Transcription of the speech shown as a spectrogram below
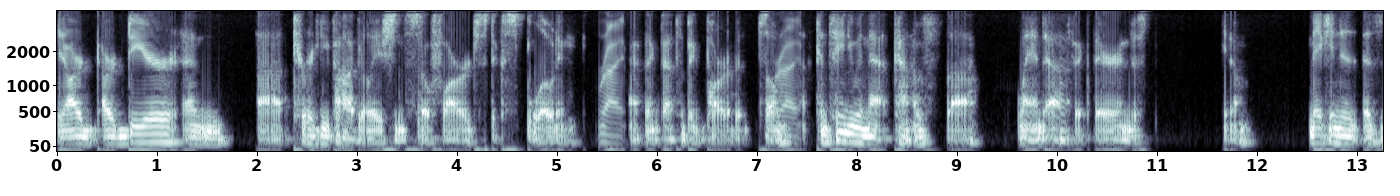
you know our our deer and uh, turkey populations so far are just exploding. Right. I think that's a big part of it. So Right. continuing that kind of uh, land ethic there and just you know making it as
